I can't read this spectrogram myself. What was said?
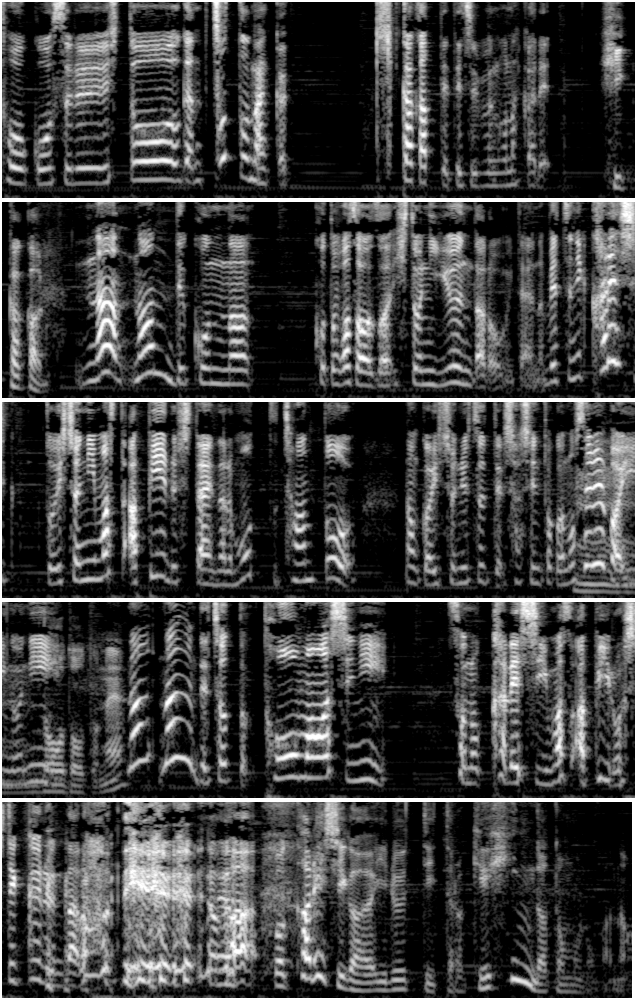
投稿する人がちょっとなんか引っかかってて自分の中で。引っかかる。な、なんでこんなことわざわざ人に言うんだろうみたいな。別に彼氏と一緒にいますってアピールしたいならもっとちゃんとなんか一緒に写ってる写真とか載せればいいのに、うん堂々とね。な、なんでちょっと遠回しにその彼氏いますアピールをしてくるんだろうっていうのやが彼氏がいるって言ったら下品だと思うのかな。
